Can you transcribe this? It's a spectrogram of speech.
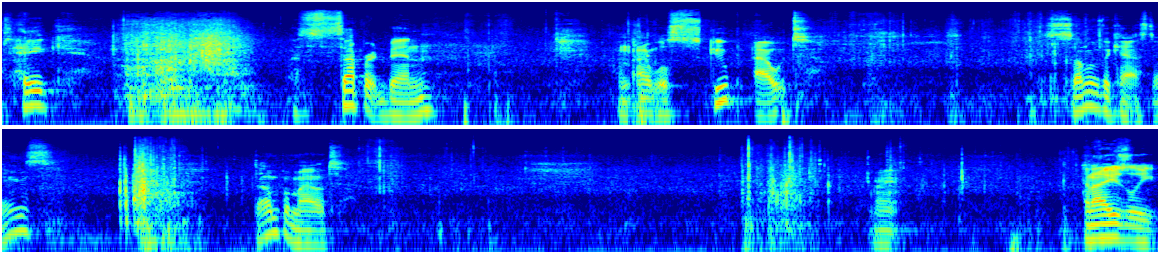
take a separate bin and I will scoop out some of the castings, dump them out. Right. And I usually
